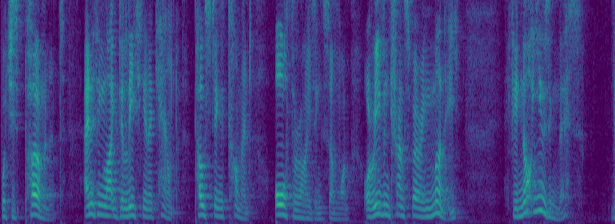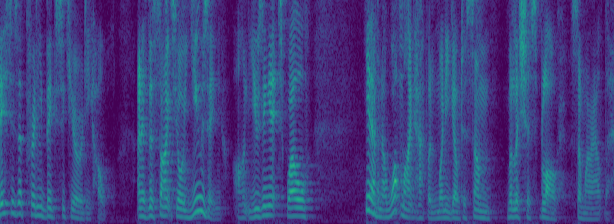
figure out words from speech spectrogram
which is permanent, anything like deleting an account, posting a comment, authorizing someone, or even transferring money, if you're not using this, this is a pretty big security hole. And if the sites you're using aren't using it, well, you never know what might happen when you go to some malicious blog somewhere out there.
